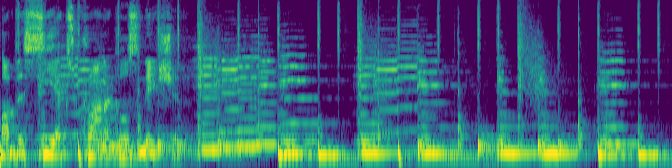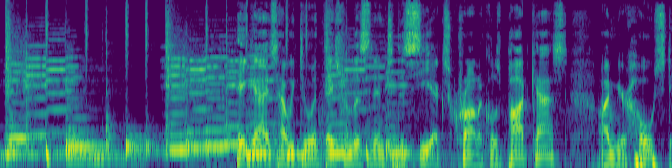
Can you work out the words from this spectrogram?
of the CX Chronicles Nation. Hey guys, how we doing? Thanks for listening to the CX Chronicles podcast. I'm your host,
